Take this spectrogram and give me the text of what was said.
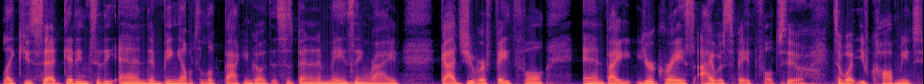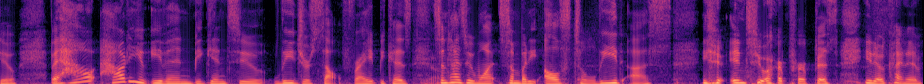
like you said, getting to the end and being able to look back and go, this has been an amazing ride. God, you were faithful. And by your grace, I was faithful too, yeah. to what you've called me to. But how, how do you even begin to lead yourself, right? Because yeah. sometimes we want somebody else to lead us you know, into our purpose, you know, kind of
